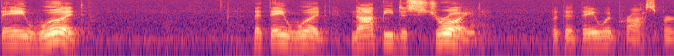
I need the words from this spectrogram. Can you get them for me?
they would, that they would not be destroyed, but that they would prosper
